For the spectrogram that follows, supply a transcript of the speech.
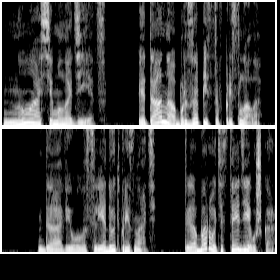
Ну, Ася молодец. Это она барзапистов прислала». «Да, Виола, следует признать. Ты оборотистая девушка.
